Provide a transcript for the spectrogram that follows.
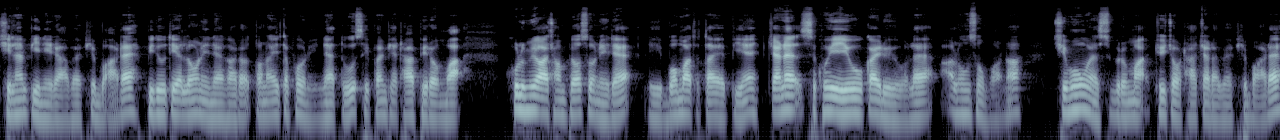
ခြေလမ်းပြင်နေတာပဲဖြစ်ပါတယ်ပြည်သူတရလုံးအနေနဲ့ကတော့တော်နိုင်တပ်ဖွဲ့အနေနဲ့သူစိတ်ပိုင်းဖြတ်ထားပြီးတော့မှခုလိုမျိုးအချောင်ပြောဆိုနေတဲ့ဒီဘောမတတရဲ့ပြင်ကျန်တဲ့စခွေးရိုးကိုက်တွေကိုလည်းအလုံးစုံပါနော်ချေမုံဝယ်စပြီးတော့မှကြွေးကြော်ထားကြတာပဲဖြစ်ပါတယ်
